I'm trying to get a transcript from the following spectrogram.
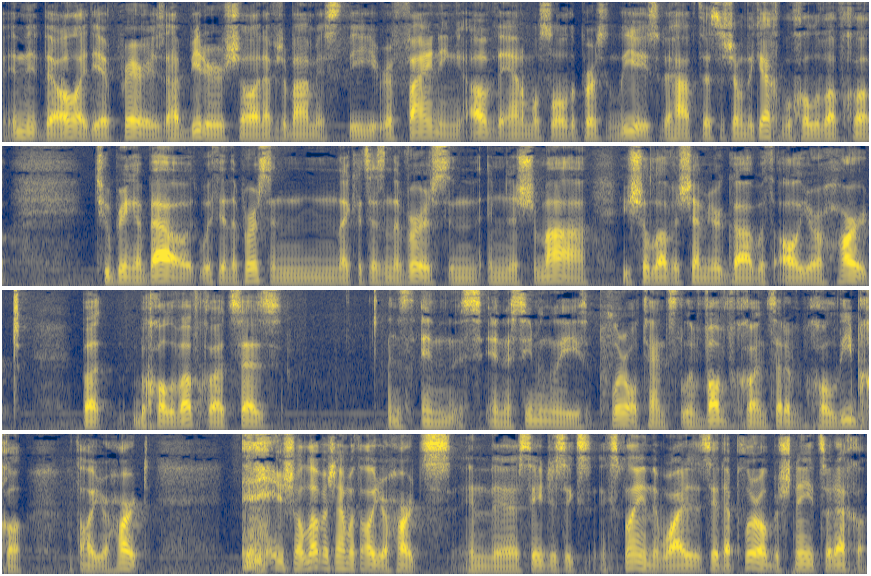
in the, the, whole idea of prayer is habir shal nefesh the refining of the animal soul of the person. To bring about within the person, like it says in the verse in, in the Shema, you shall love Hashem your God with all your heart. But it says in, in, in a seemingly plural tense, levavcha instead of with all your heart you shall love Hashem with all your hearts. And the sages ex- explain that why does it say that plural, to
